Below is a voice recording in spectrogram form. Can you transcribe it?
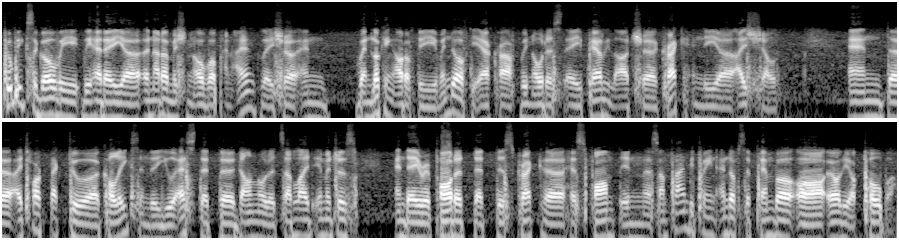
Two weeks ago we, we had a, uh, another mission over Pine Island Glacier and when looking out of the window of the aircraft we noticed a fairly large uh, crack in the uh, ice shelf and uh, I talked back to uh, colleagues in the US that uh, downloaded satellite images and they reported that this crack uh, has formed in uh, sometime between end of September or early October.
